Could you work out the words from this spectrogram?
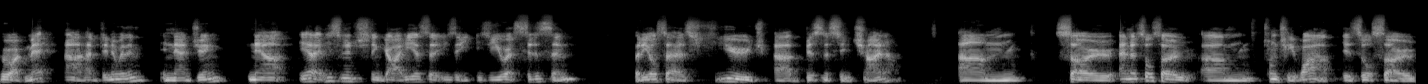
who I've met, uh, had dinner with him in Nanjing. Now, yeah, he's an interesting guy. He has a he's a, he's a US citizen, but he also has huge uh, business in China. Um, so, and it's also um, Tung Chee-hwa is also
